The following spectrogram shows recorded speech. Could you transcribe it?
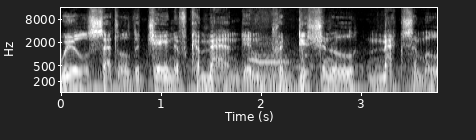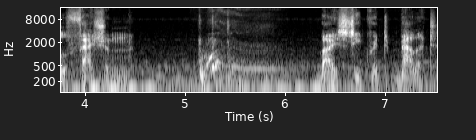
We'll settle the chain of command in traditional maximal fashion. By secret ballot.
